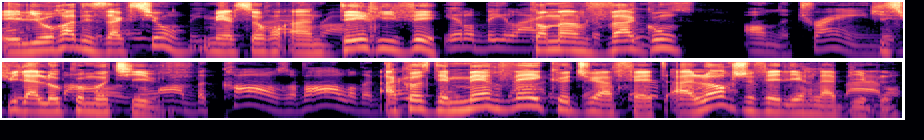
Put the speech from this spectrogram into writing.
Et il y aura des actions, mais elles seront un dérivé, comme un wagon qui suit la locomotive. À cause des merveilles que Dieu a faites, alors je vais lire la Bible.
